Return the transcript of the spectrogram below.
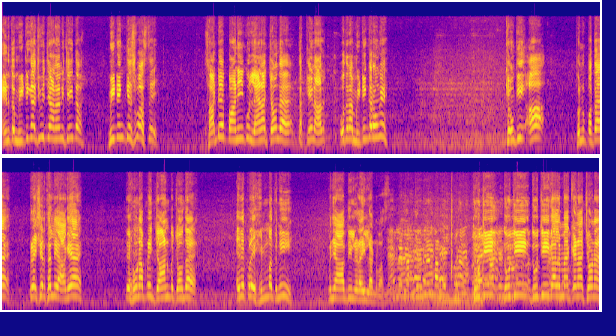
ਇਹਨੂੰ ਤਾਂ ਮੀਟਿੰਗਾਂ 'ਚ ਵੀ ਜਾਣਾ ਨਹੀਂ ਚਾਹੀਦਾ। ਮੀਟਿੰਗ ਕਿਸ ਵਾਸਤੇ? ਸਾਡੇ ਪਾਣੀ ਕੋਈ ਲੈਣਾ ਚਾਹੁੰਦਾ ਹੈ ਧੱਕੇ ਨਾਲ, ਉਹਦੇ ਨਾਲ ਮੀਟਿੰਗ ਕਰੋਗੇ? ਕਿਉਂਕਿ ਆ ਤੁਹਾਨੂੰ ਪਤਾ ਹੈ, ਪ੍ਰੈਸ਼ਰ ਥੱਲੇ ਆ ਗਿਆ ਹੈ ਤੇ ਹੁਣ ਆਪਣੀ ਜਾਨ ਬਚਾਉਂਦਾ ਹੈ। ਇਹਦੇ ਕੋਲੇ ਹਿੰਮਤ ਨਹੀਂ ਪੰਜਾਬ ਦੀ ਲੜਾਈ ਲੜਨ ਵਾਸਤੇ। ਦੂਜੀ ਦੂਜੀ ਦੂਜੀ ਗੱਲ ਮੈਂ ਕਹਿਣਾ ਚਾਹਣਾ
